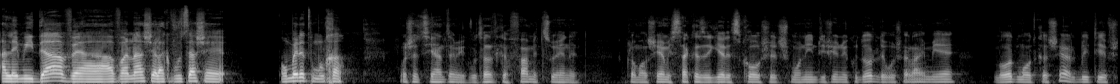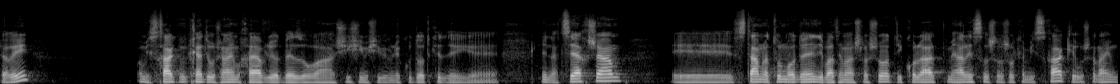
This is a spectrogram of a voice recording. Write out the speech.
הלמידה וההבנה של הקבוצה שעומדת מולך? כמו שציינתם, היא קבוצת התקפה מצוינת. כלומר, שאם המשחק הזה יגיע לסקור של 80-90 נקודות, לירושלים יהיה מאוד מאוד קשה, על בלתי אפשרי. המשחק מבחינת ירושלים חייב להיות באזור ה-60-70 נקודות כדי uh, לנצח שם. Uh, סתם נתון מאוד מעניין, דיברתם על השלשות, היא קולעת מעל 10 שלשות למשחק, ירושלים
